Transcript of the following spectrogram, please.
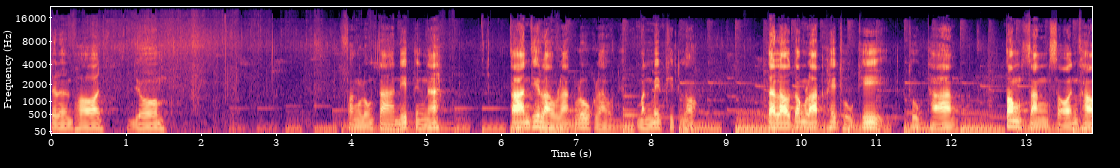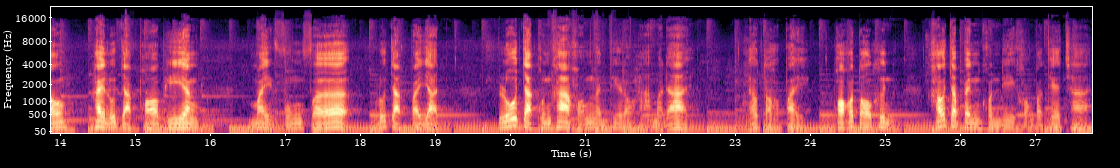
เจริญพร โยม ฟังหลวงตานิดหนึ่งนะ การที่เรารักลูกเราเนี่ยมันไม่ผิดหรอก แต่เราต้องรักให้ถูกที่ถูกทาง ต้องสั่งสอนเขาให้รู้จักพอเพียง ไม่ฟุ้งเฟ้อรู้จักประหยัด รู้จักคุณค่าของเงินที่เราหามาได้ แล้วต่อไป พอเขาโตขึ้น เขาจะเป็นคนดีของประเทศชาติ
